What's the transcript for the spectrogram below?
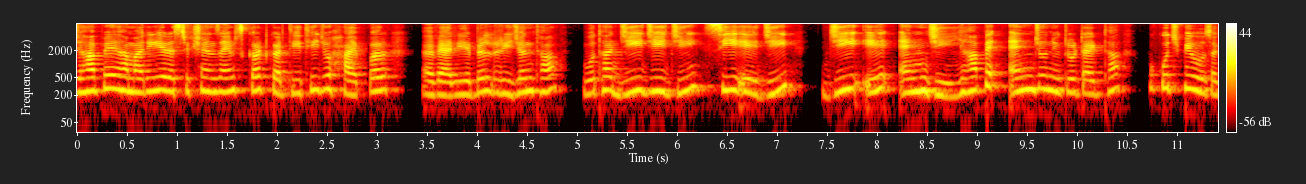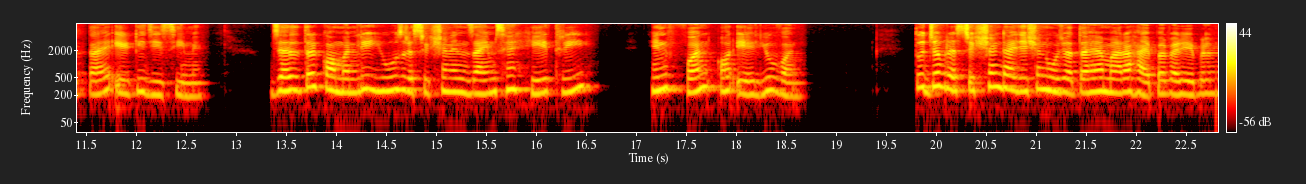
जहाँ पे हमारी ये रेस्ट्रिक्शन एंजाइम्स कट करती थी, जो हाइपर वेरिएबल रीजन था, वो था जी जी जी सी ए जी जी ए एन जी यहाँ पे एन जो न्यूक्लियोटाइड था, वो कुछ भी हो सकता है ए टी जी सी में। ज़्यादातर कॉमनली यूज़ रेस्ट्रिक्शन एंजाइम्स हैं हे थ्री हिन वन और ए एल यू वन तो जब रेस्ट्रिक्शन डाइजेशन हो जाता है हमारा हाइपर वेरिएबल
